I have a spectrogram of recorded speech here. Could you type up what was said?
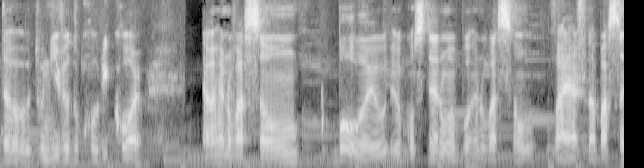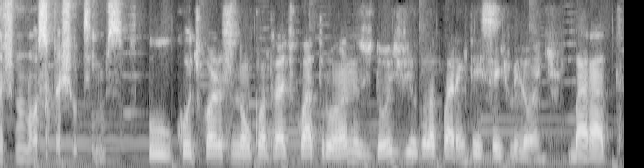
do, do nível do Cody Core, é uma renovação boa, eu, eu considero uma boa renovação, vai ajudar bastante no nosso Special Teams. O Cold Core assinou um contrato de 4 anos, 2,46 milhões. Barato.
